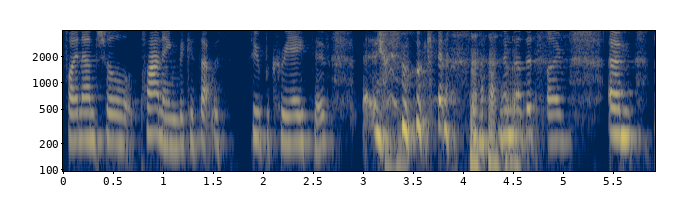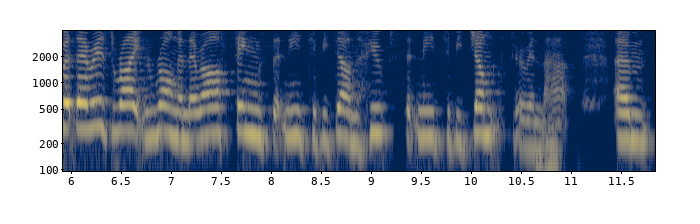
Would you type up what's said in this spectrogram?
financial planning because that was super creative. But anyway, we'll get to that another time. Um, but there is right and wrong, and there are things that need to be done, hoops that need to be jumped through in mm-hmm. that. Um,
